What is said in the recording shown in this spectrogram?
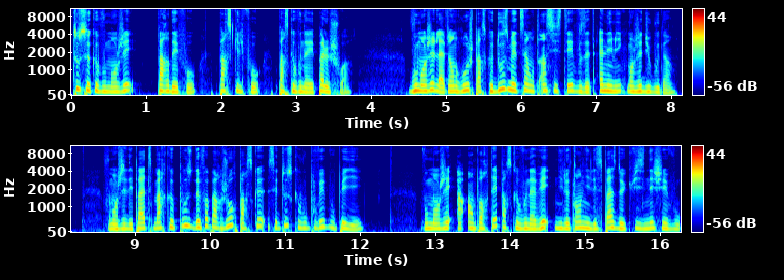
Tout ce que vous mangez par défaut, parce qu'il faut, parce que vous n'avez pas le choix. Vous mangez de la viande rouge parce que 12 médecins ont insisté, vous êtes anémique, mangez du boudin. Vous mangez des pâtes marque-pouce deux fois par jour parce que c'est tout ce que vous pouvez vous payer. Vous mangez à emporter parce que vous n'avez ni le temps ni l'espace de cuisiner chez vous.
